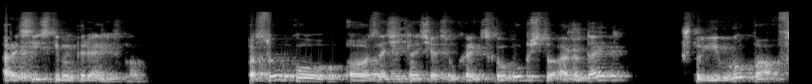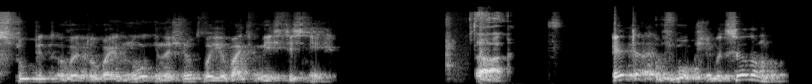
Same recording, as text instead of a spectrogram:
российским империализмом. Поскольку значительная часть украинского общества ожидает, что Европа вступит в эту войну и начнет воевать вместе с ней. Так. Это в общем и целом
